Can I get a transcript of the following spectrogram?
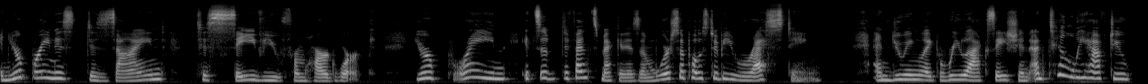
and your brain is designed to save you from hard work. Your brain, it's a defense mechanism. We're supposed to be resting and doing like relaxation until we have to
